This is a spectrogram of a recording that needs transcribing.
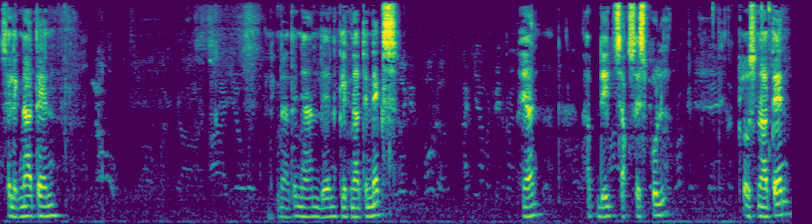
select natin click natin yan then click natin next ayan update successful close natin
